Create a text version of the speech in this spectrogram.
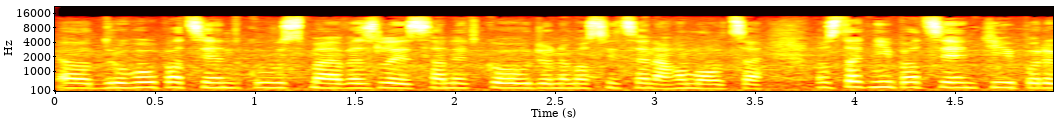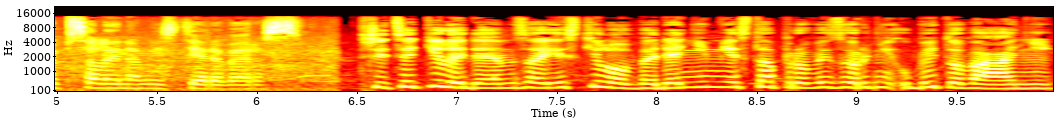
eh, druhou pacientku jsme vezli sanitkou do nemocnice na Homolce. Ostatní pacienti podepsali na místě revers. 30 lidem zajistilo vedení města provizorní ubytování.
